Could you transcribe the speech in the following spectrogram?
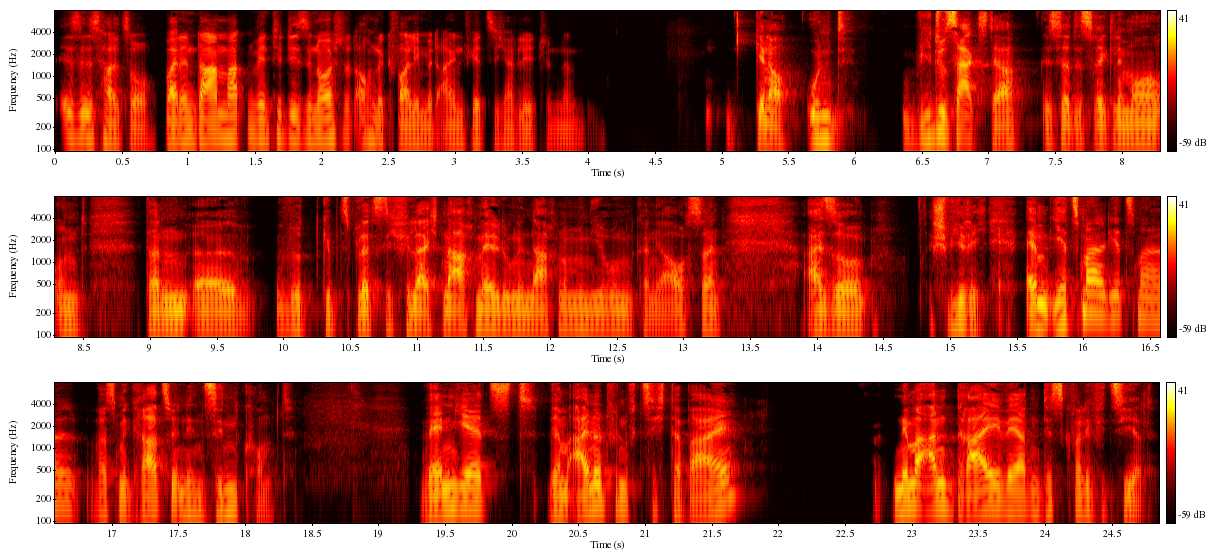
es ist halt so. Bei den Damen hatten wir in Titisee Neustadt auch eine Quali mit 41 Athletinnen. Genau. Und wie du sagst, ja, ist ja das Reglement und dann äh, wird gibt's plötzlich vielleicht Nachmeldungen, Nachnominierungen, kann ja auch sein. Also schwierig. Ähm, jetzt mal, jetzt mal, was mir gerade so in den Sinn kommt. Wenn jetzt, wir haben 51 dabei, nimm mal an, drei werden disqualifiziert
